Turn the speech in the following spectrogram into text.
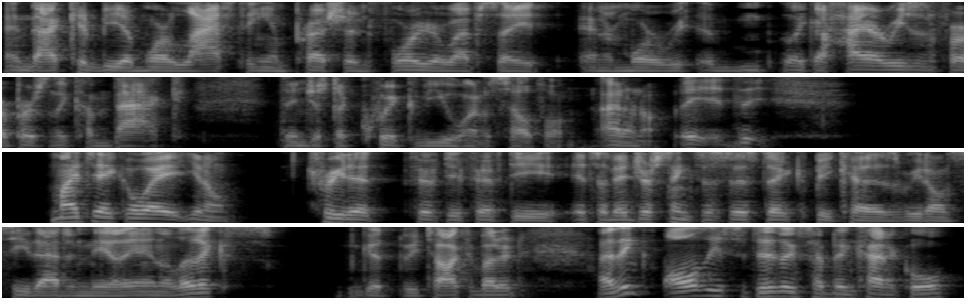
and that could be a more lasting impression for your website and a more re- like a higher reason for a person to come back than just a quick view on a cell phone. I don't know. It- my takeaway, you know, treat it 50-50. It's an interesting statistic because we don't see that in the analytics. Good, we talked about it. I think all these statistics have been kind of cool.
